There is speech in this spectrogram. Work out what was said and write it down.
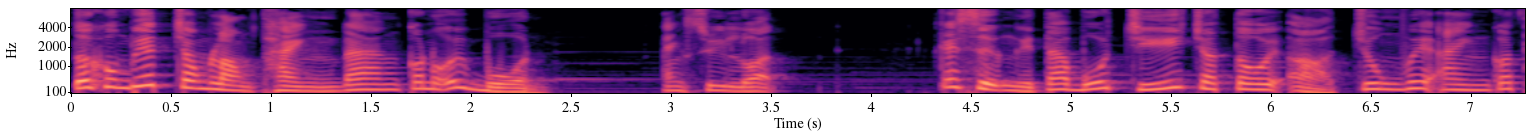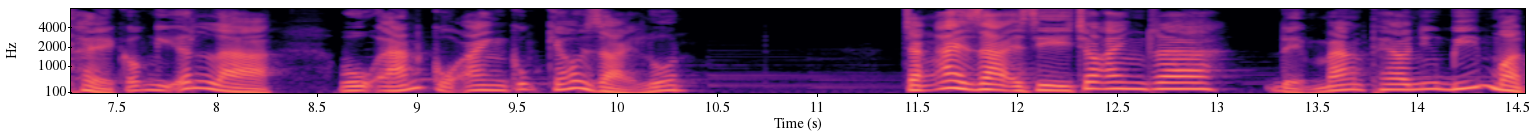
Tôi không biết trong lòng Thành đang có nỗi buồn. Anh suy luận. Cái sự người ta bố trí cho tôi ở chung với anh có thể có nghĩa là vụ án của anh cũng kéo dài luôn. Chẳng ai dạy gì cho anh ra để mang theo những bí mật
